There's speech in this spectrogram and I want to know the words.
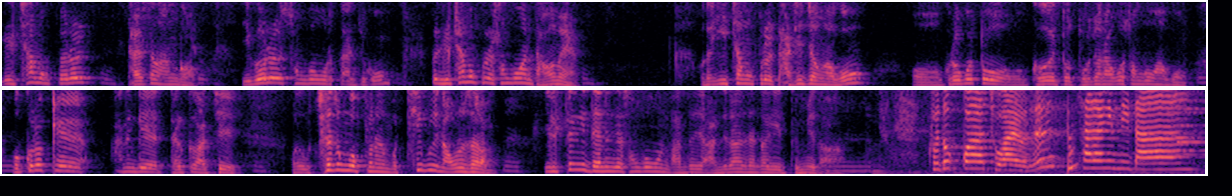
1차 목표를 음, 달성한 거 그, 이거를 성공으로 따지고 그 1차 목표를 성공한 다음에 음. 그다음 2차 목표를 다시 정하고 어 그러고 또 그거에 또 도전하고 성공하고 음, 뭐 그렇게 하는 게 될 것 같지 어, 최종 목표는 뭐 TV 나오는 사람 음. 1등이 되는 게 성공은 반드시 아니라는 생각이 듭니다. 음. 음. 구독과 좋아요는 사랑입니다.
